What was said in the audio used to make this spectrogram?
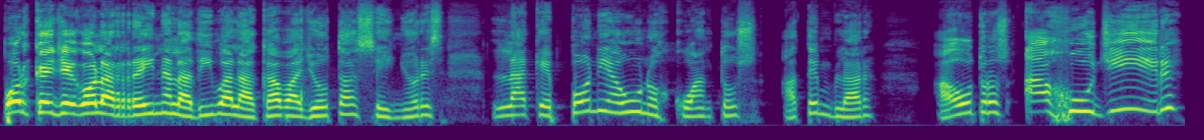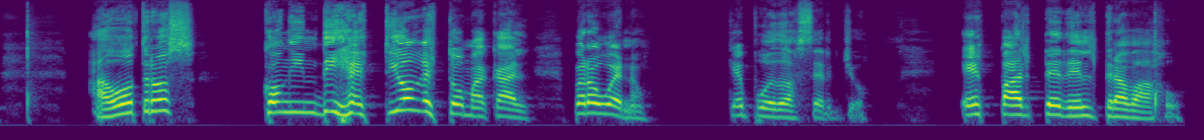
porque llegó la reina, la diva, la caballota, señores, la que pone a unos cuantos a temblar, a otros a huyir, a otros con indigestión estomacal. Pero bueno, ¿qué puedo hacer yo? Es parte del trabajo.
